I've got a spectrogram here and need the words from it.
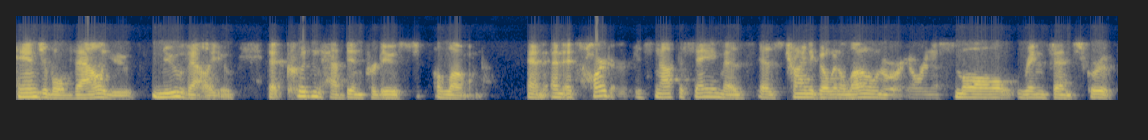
tangible value, new value that couldn't have been produced alone and and it's harder. It's not the same as as trying to go in alone or, or in a small ring fence group.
